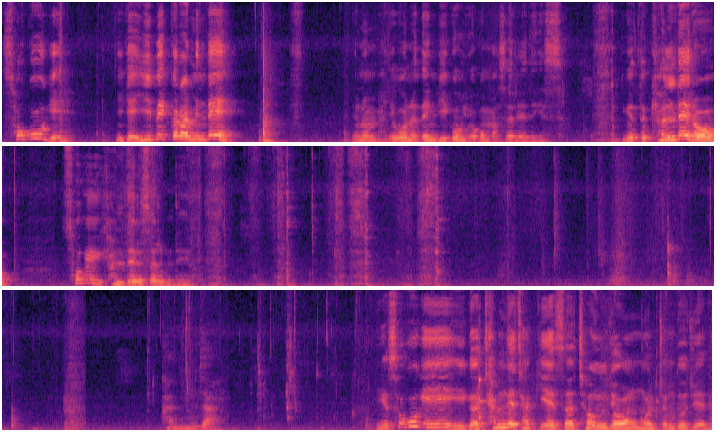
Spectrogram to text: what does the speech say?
소고기 이게 200g인데 이거는 이거는 냉기고 이것만 썰어야 되겠어. 이것도 결대로 소고기 결대로 썰으면 돼요. 간장 이게 소고기 이거 잡내 잡기 위해서 정종을 좀 넣어줘야 돼.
